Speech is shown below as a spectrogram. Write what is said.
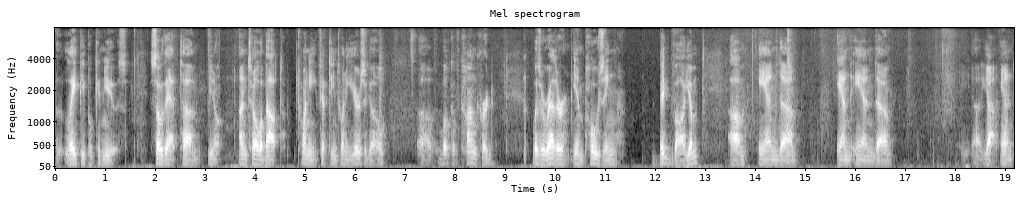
lay people can use. So that, um, you know, until about 20, 15, 20 years ago, uh, Book of Concord was a rather imposing, big volume, um, and um, and and um, uh, yeah, and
